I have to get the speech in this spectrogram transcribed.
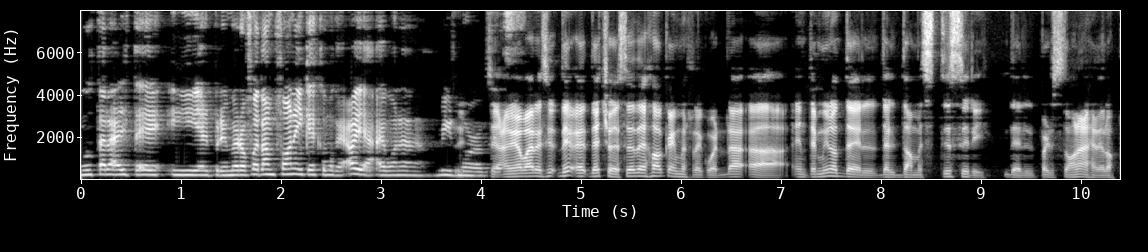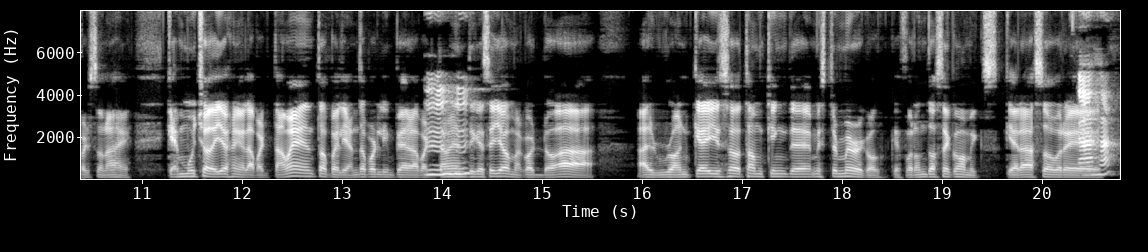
me gusta el arte. Y el primero fue tan funny que es como que, oh yeah, I wanna read more of Sí, this. a mí me pareció. De, de hecho, ese de Hawkeye me recuerda a. En términos del, del domesticity del personaje, de los personajes, que es mucho de ellos en el apartamento, peleando por limpiar el apartamento Ujú. y qué sé yo. Me acordó a, al run que hizo Tom King de Mr. Miracle, que fueron 12 cómics, que era sobre, Ajá.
